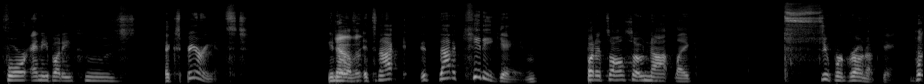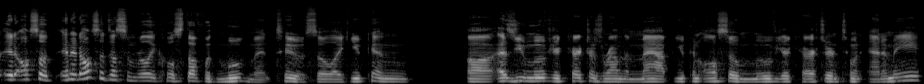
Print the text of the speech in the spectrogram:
for anybody who's experienced. You know, Yeah, it's, that- it's not it's not a kiddie game, but it's also not like super grown up game. but it also and it also does some really cool stuff with movement too so like you can uh, as you move your characters around the map you can also move your character into an enemy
